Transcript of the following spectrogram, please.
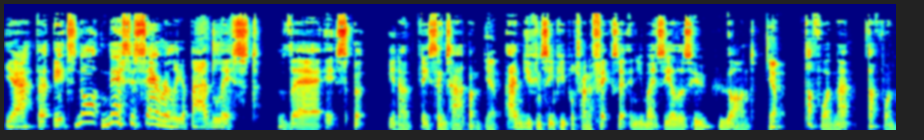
yeah, that it's not necessarily a bad list there. It's but you know these things happen. Yep. and you can see people trying to fix it, and you might see others who who aren't. Yep. Tough one, that tough one.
